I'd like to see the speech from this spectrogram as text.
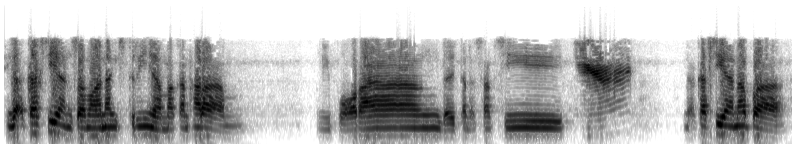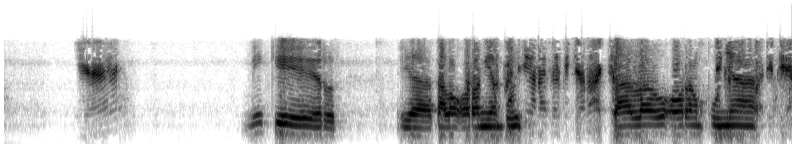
Nggak kasihan sama anak istrinya makan haram. Nipu orang dari transaksi. Ya. Nggak kasihan apa? Ya. Mikir. Ya kalau orang yang punya bicara aja. kalau orang punya ya?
